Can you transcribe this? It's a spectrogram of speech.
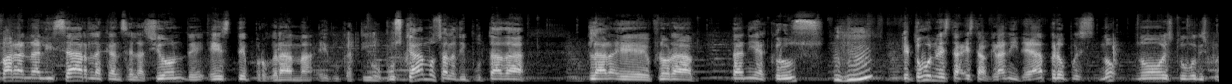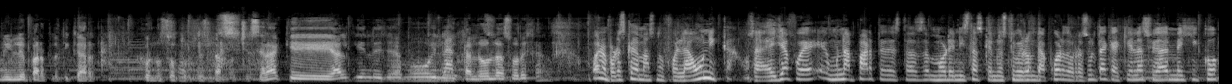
para analizar la cancelación de este programa educativo. Buscamos a la diputada Clara, eh, Flora Tania Cruz, que tuvo esta, esta gran idea, pero pues no, no estuvo disponible para platicar con nosotros esta noche. ¿Será que alguien le llamó y le jaló las orejas? Bueno, pero es que además no fue la única. O sea, ella fue una parte de estas morenistas que no estuvieron de acuerdo. Resulta que aquí en la Ciudad de México,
